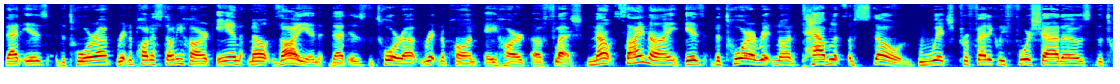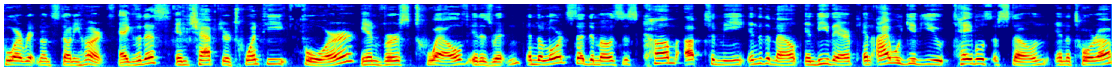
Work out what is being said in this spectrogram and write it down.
that is the Torah written upon a stony heart, and Mount Zion, that is the Torah written upon a heart of flesh. Mount Sinai is the Torah written on tablets of stone, which prophetically foreshadows the Torah written on stony hearts. Exodus in chapter chapter 24 in verse 12, it is written, And the Lord said to Moses, Come up to me into the mount and be there, and I will give you tables of stone in the Torah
